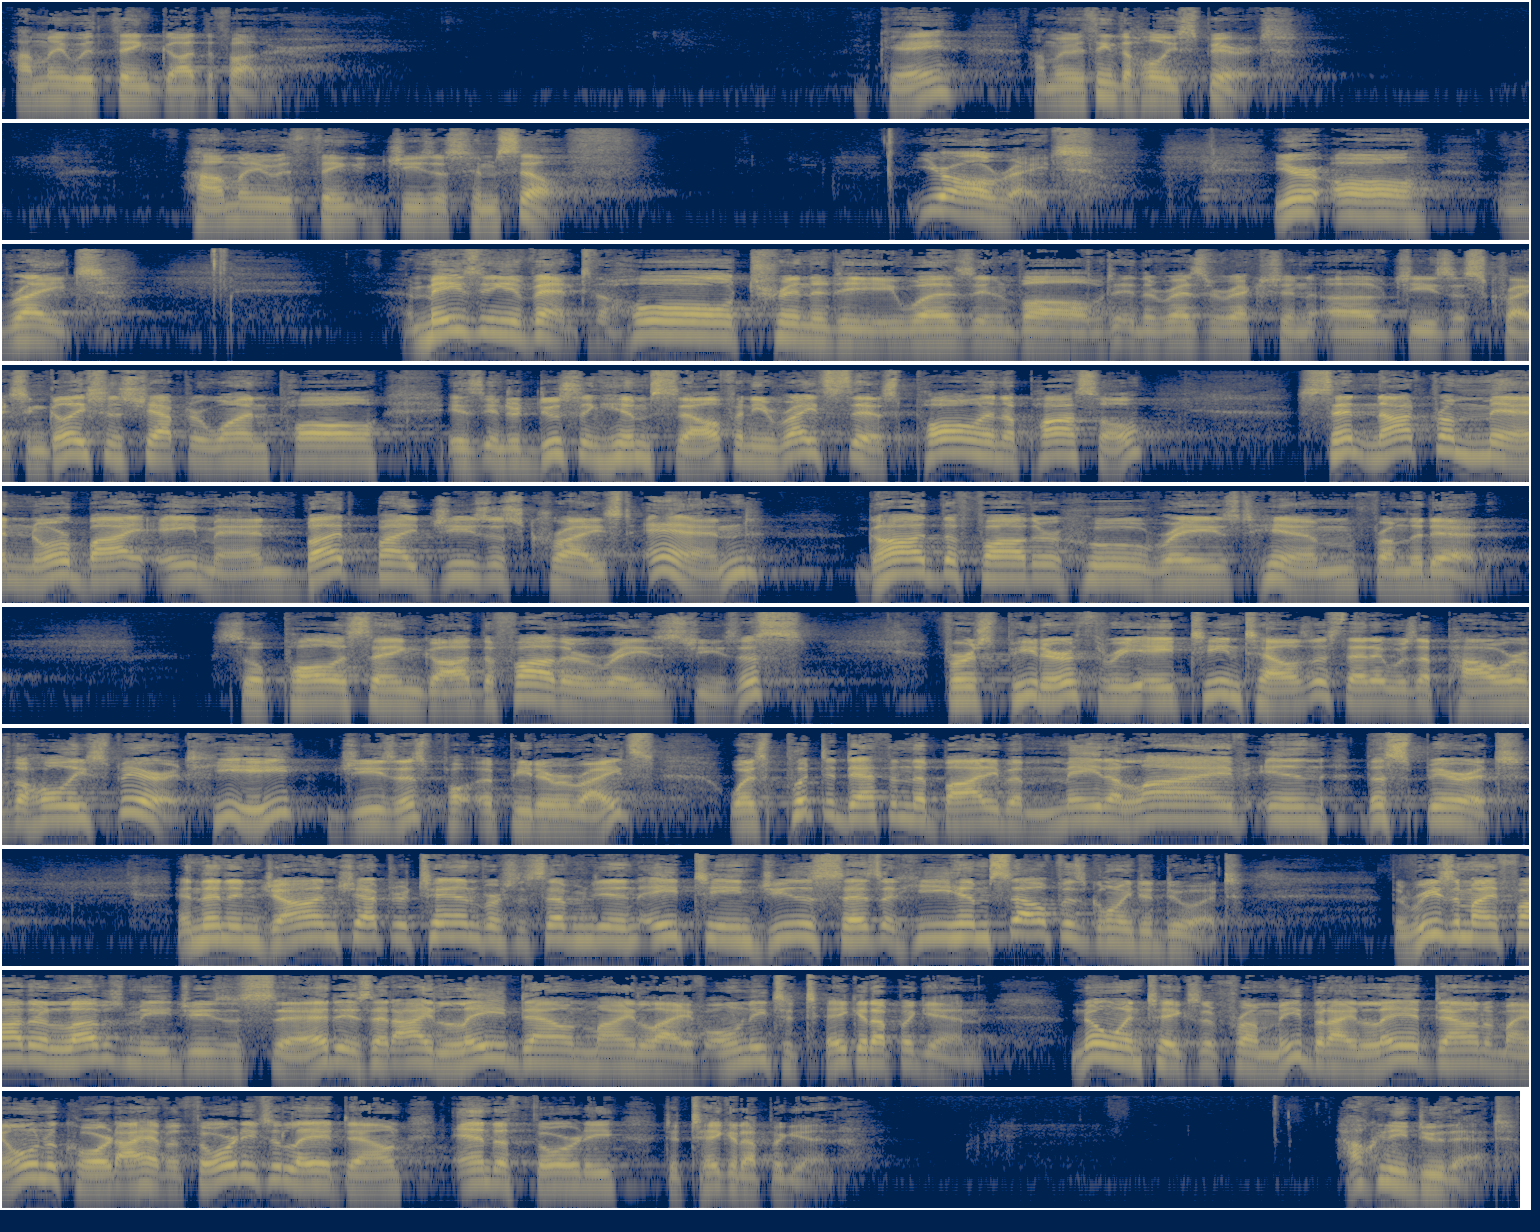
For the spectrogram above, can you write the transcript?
How many would think God the Father? Okay. How many would think the Holy Spirit? How many would think Jesus himself? You're all right. You're all right. Amazing event. The whole Trinity was involved in the resurrection of Jesus Christ. In Galatians chapter 1, Paul is introducing himself, and he writes this Paul, an apostle, sent not from men nor by a man, but by Jesus Christ and God the Father who raised him from the dead. So Paul is saying God the Father raised Jesus. 1 Peter 3:18 tells us that it was a power of the Holy Spirit. He, Jesus, uh, Peter writes, was put to death in the body but made alive in the spirit. And then in John chapter 10 verses 17 and 18, Jesus says that he himself is going to do it. The reason my Father loves me, Jesus said, is that I laid down my life only to take it up again. No one takes it from me, but I lay it down of my own accord. I have authority to lay it down and authority to take it up again. How can he do that?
